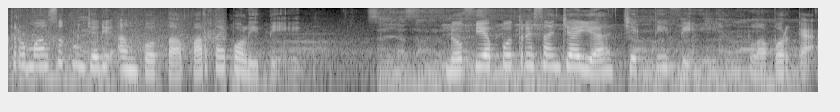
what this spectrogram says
termasuk menjadi anggota partai politik. Novia Putri Sanjaya, Cek TV, melaporkan.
